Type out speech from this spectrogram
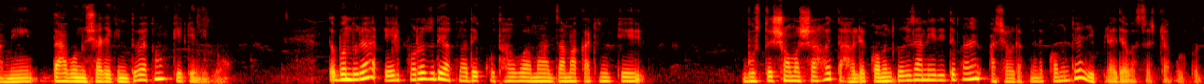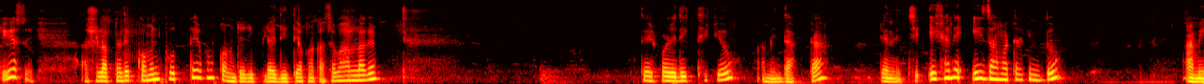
আমি দাগ অনুসারে কিন্তু এখন কেটে নিব। তো বন্ধুরা, এরপরও যদি আপনাদের কোথাও আমার জামা কাটিংটি বুঝতে সমস্যা হয়, তাহলে কমেন্ট করে জানিয়ে দিতে পারেন। আশা করি আপনাদের কমেন্টে রিপ্লাই দেওয়ার চেষ্টা করব, ঠিক আছে? আসলে আপনাদের কমেন্ট পড়তে এবং কমেন্টে রিপ্লাই দিতে আমার কাছে ভালো লাগে। তো এরপর এদিক থেকেও আমি দাগটা টেনেছি এখানে এই জামাটার কিন্তু আমি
